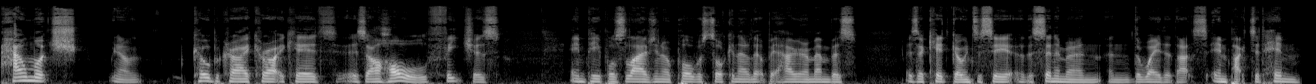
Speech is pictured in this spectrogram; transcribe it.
how much you know Cobra Kai, Karate Kid as a whole features in people's lives. You know, Paul was talking there a little bit how he remembers as a kid going to see it at the cinema and, and the way that that's impacted him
